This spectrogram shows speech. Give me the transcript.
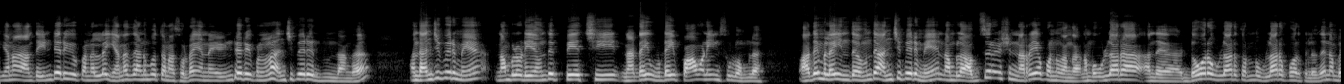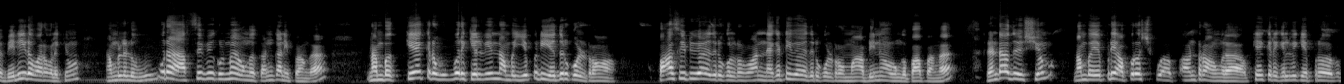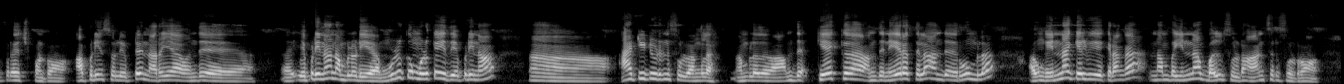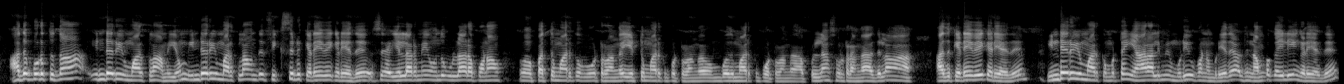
ஏன்னா அந்த இன்டர்வியூ பண்ணல எனது அனுபவத்தை நான் சொல்கிறேன் என்னை இன்டர்வியூ பண்ணல அஞ்சு பேர் இருந்தாங்க. அந்த அஞ்சு பேருமே நம்மளுடைய வந்து பேச்சு நடை உடை பாவனைன்னு சொல்லுவோம்ல. அதே மாதிரி இந்த வந்து அஞ்சு பேருமே நம்மள அப்சர்வேஷன் நிறைய பண்ணுவாங்க. நம்ம உள்ளார அந்த டோரை உள்ளார திறந்து உள்ளார போகிறதுலேருந்து நம்ம வெளியில் வர வரைக்கும் நம்மளோட ஒவ்வொரு அசைவுகளுமே அவங்க கண்காணிப்பாங்க. நம்ம கேட்குற ஒவ்வொரு கேள்வியும் நம்ம எப்படி எதிர்கொள்கிறோம் பாசிட்டிவாக எதிர்கொள்கிறோமா நெகட்டிவாக எதிர்கொள்கிறோமா அப்படின்னு அவங்க பார்ப்பாங்க. ரெண்டாவது விஷயம் நம்ம எப்படி அப்ரோச் பண்ணுறோம் அவங்கள கேட்குற கேள்விக்கு எப்போ அப்ரோச் பண்ணுறோம் அப்படின்னு சொல்லிவிட்டு நிறையா வந்து எப்படின்னா நம்மளுடைய முழுக்க முழுக்க இது எப்படின்னா ஆட்டிடியூடுன்னு சொல்லுவாங்களா நம்மள அந்த கேட்க அந்த நேரத்தில் அந்த ரூமில் அவங்க என்ன கேள்வி கேட்குறாங்க நம்ம என்ன பதில் சொல்கிறோம் ஆன்சர் சொல்கிறோம் அதை பொறுத்து தான் இன்டர்வியூ மார்க்லாம் அமையும். இன்டர்வியூ மார்க்லாம் வந்து ஃபிக்ஸ்டு கிடையவே கிடையாது. எல்லாருமே வந்து உள்ளார போனால் பத்து மார்க் போட்டுருவாங்க எட்டு மார்க் போட்டுருவாங்க ஒம்பது மார்க் போட்டுருவாங்க அப்படிலாம் சொல்கிறாங்க அதெல்லாம் அது கிடையவே கிடையாது. இன்டர்வியூ மார்க்கை மட்டும் யாராலுமே முடிவு பண்ண முடியாது. அது நம்ம கையிலையும் கிடையாது.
